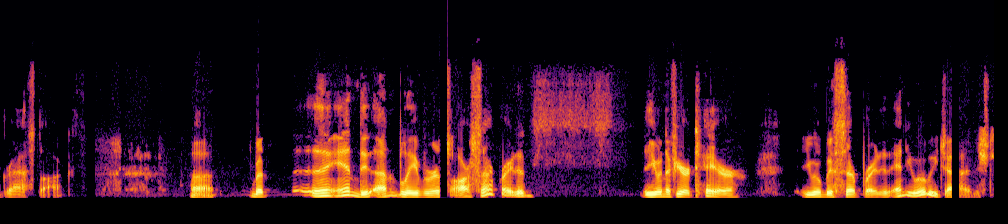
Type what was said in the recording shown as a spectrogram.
grass stalks. Uh, but in the end, the unbelievers are separated. Even if you're a tare, you will be separated and you will be judged.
